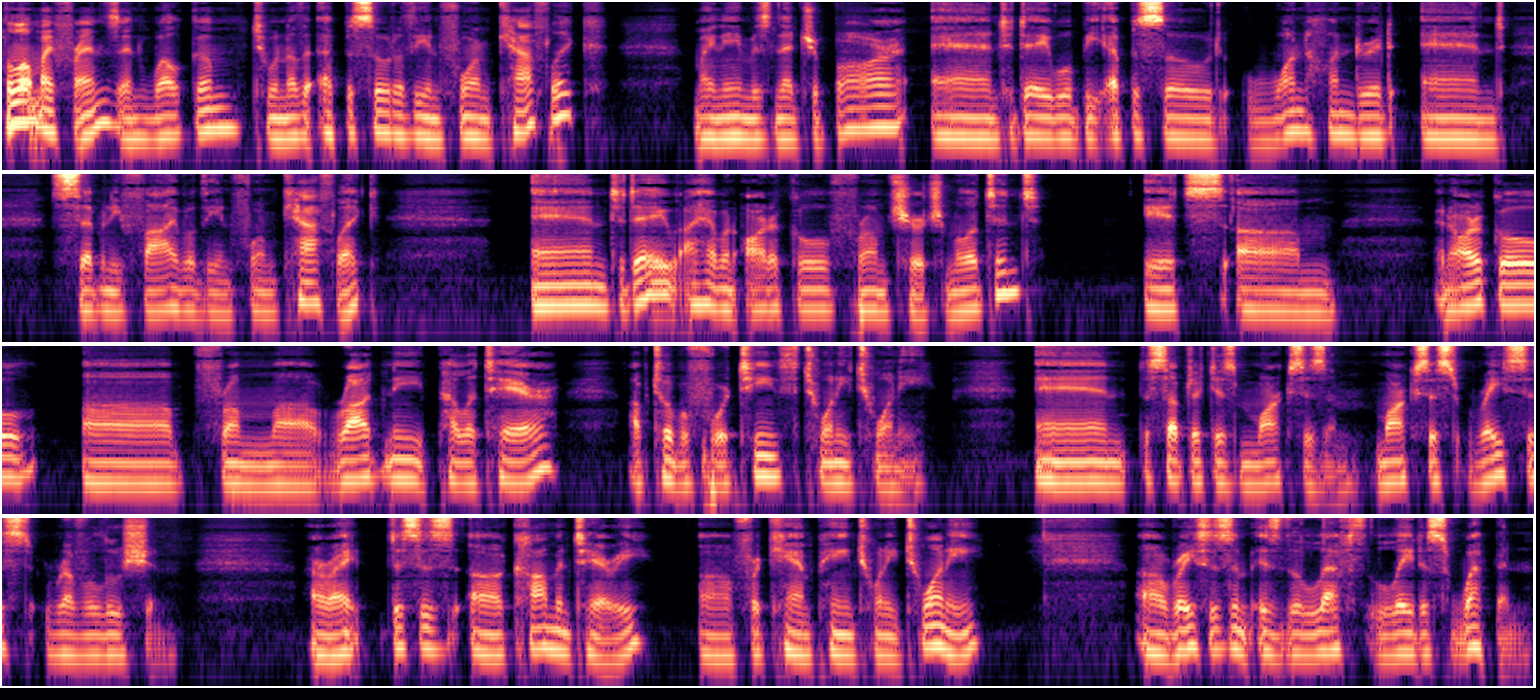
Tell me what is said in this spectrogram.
Hello, my friends, and welcome to another episode of The Informed Catholic. My name is Ned Jabbar, and today will be episode 175 of The Informed Catholic. And today I have an article from Church Militant. It's um, an article uh, from uh, Rodney Pelletier, October 14th, 2020 and the subject is Marxism, Marxist racist revolution. All right, this is a commentary uh, for Campaign 2020. Uh, racism is the left's latest weapon.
